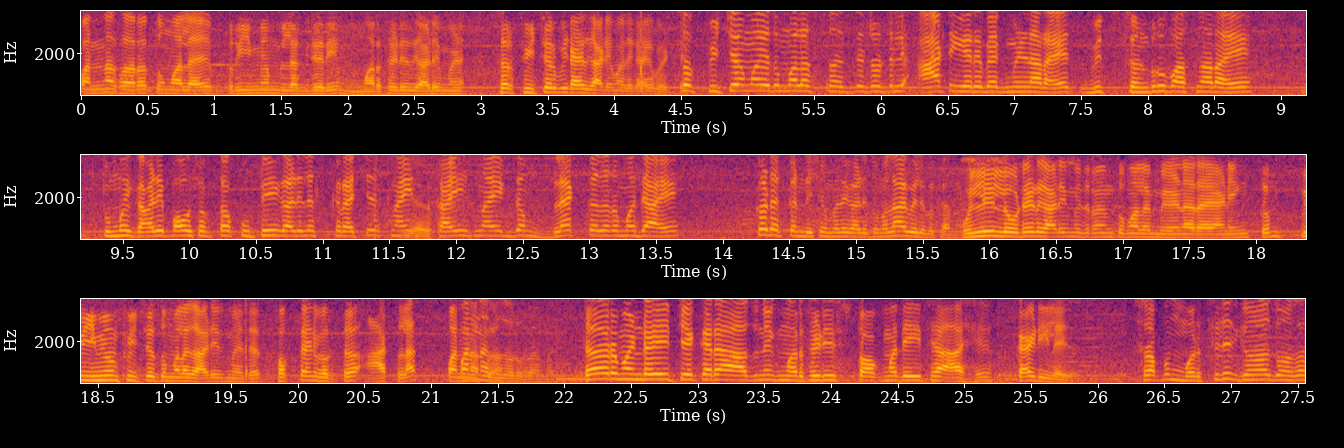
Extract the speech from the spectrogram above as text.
पन्नास हजार तुम्हाला आहे प्रीमियम लक्झरी मर्सिडीज गाडी मिळेल सर फीचर बी काय गाडीमध्ये काय भेटतं? सर फीचरमध्ये तुम्हाला सध्या टोटली आठ एअर बॅग मिळणार आहेत. विथ सनरूफ असणार आहे. तुम्ही गाडी पाहू शकता. कुठेही गाडीला स्क्रॅचेस Yes. काहीच नाही. एकदम ब्लॅक कलरमध्ये आहे. कडक कंडिशनमध्ये गाडी तुम्हाला अवेलेबल करणार. फुल्ली लोडेड गाडी मित्रांनो तुम्हाला मिळणार आहे आणि एकदम प्रीमियम फीचर तुम्हाला गाडीत मिळतात. फक्त आणि फक्त आठ लाख पन्नास हजार. रुपयामध्ये. तर मंडळी चेक करा अजून एक मर्सिडीज स्टॉकमध्ये इथे आहे. काय डील आहे? सर आपण मर्सिडीज घेऊन आलो दोन हजार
